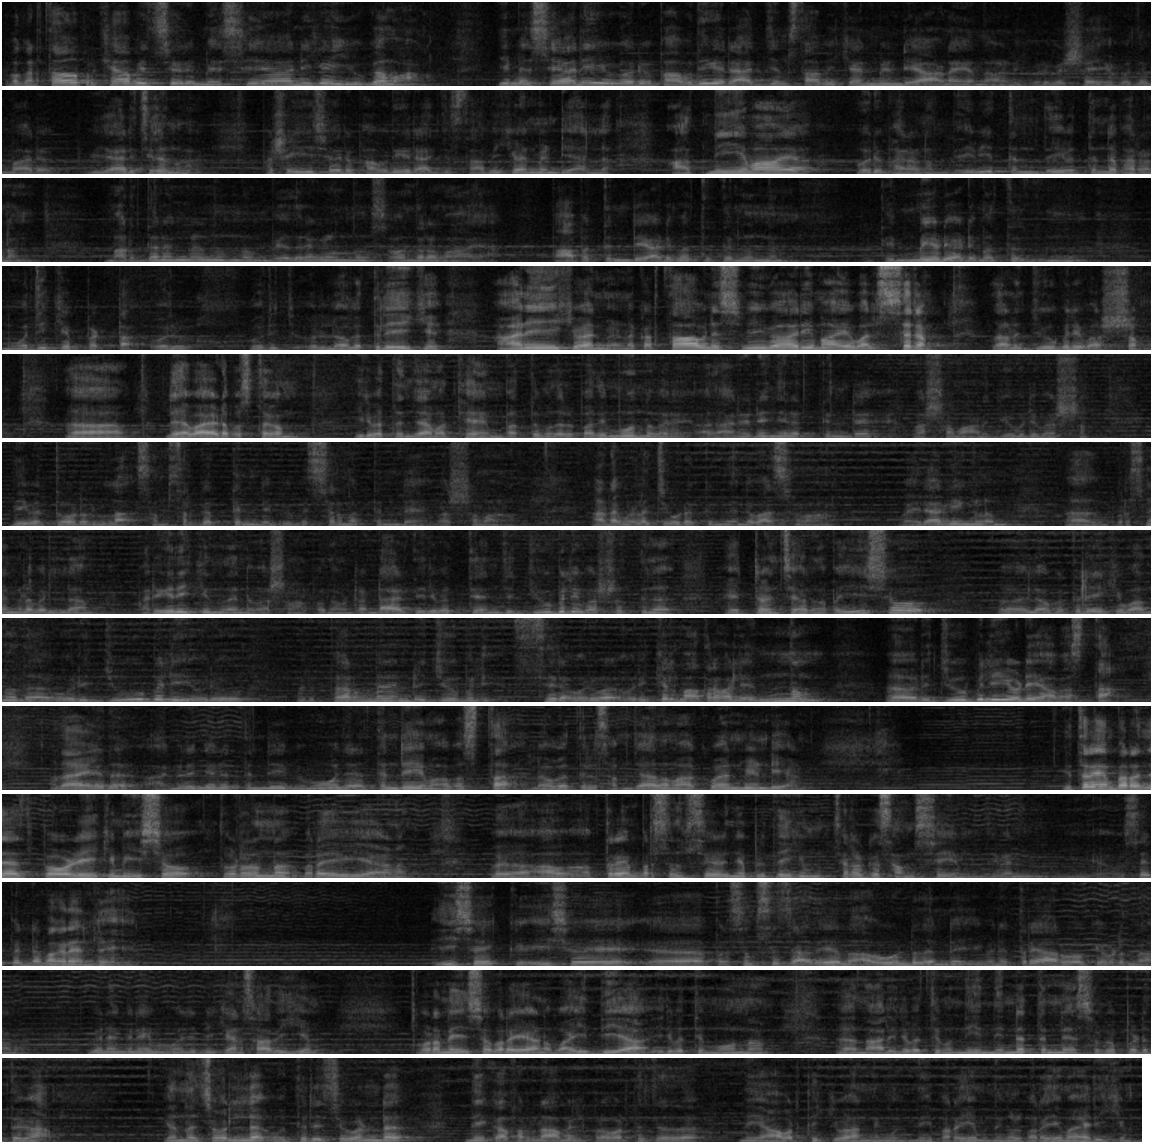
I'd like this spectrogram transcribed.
അപ്പോൾ കർത്താവ് പ്രഖ്യാപിച്ച ഒരു മെസ്സിയാനിക യുഗമാണ്. ഈ മെസ്സിയാനിക യുഗം ഒരു ഭൗതിക രാജ്യം സ്ഥാപിക്കാൻ വേണ്ടിയാണ് എന്നാണ് ഒരുപക്ഷെ യഹൂദന്മാർ വിചാരിച്ചിരുന്നത്. പക്ഷേ ഈശോ ഒരു ഭൗതിക രാജ്യം സ്ഥാപിക്കാൻ വേണ്ടിയല്ല. ആത്മീയമായ ഒരു ഭരണം ദൈവത്തിൻ ദൈവത്തിന്റെ ഭരണം മർദ്ദനങ്ങളിൽ നിന്നും വേദനകളിൽ നിന്നും സ്വതന്ത്രമായ പാപത്തിന്റെ അടിമത്തത്തിൽ നിന്നും തിന്മയുടെ അടിമത്തത്തിൽ നിന്നും മോചിക്കപ്പെട്ട ഒരു ഒരു ഒരു ലോകത്തിലേക്ക് ആനയിക്കുവാൻ വേണം. കർത്താവിന് സ്വീകാര്യമായ വത്സരം അതാണ് ജൂബിലി വർഷം. ലേവായുടെ പുസ്തകം ഇരുപത്തഞ്ചാം അധ്യായം പത്ത് മുതൽ പതിമൂന്ന് വരെ. അത് അനുരഞ്ജനത്തിന്റെ വർഷമാണ് ജൂബിലി വർഷം. ദൈവത്തോടുള്ള സംസർഗത്തിന്റെ വിശ്രമത്തിന്റെ വർഷമാണ്. അടമിളച്ചു കൊടുക്കുന്നതിന്റെ വർഷമാണ് വൈരാഗ്യങ്ങളും പ്രശ്നങ്ങളുമെല്ലാം പരിഹരിക്കുന്നതിന്റെ വർഷമാണ്. അപ്പോൾ നമ്മൾ രണ്ടായിരത്തി ഇരുപത്തിയഞ്ച് ജൂബിലി വർഷത്തിന് ഏറ്റവും ചേർന്ന് അപ്പോൾ ഈശോ ലോകത്തിലേക്ക് വന്നത് ഒരു ജൂബിലി ഒരു ഒരു പെർമനന്റ് ജൂബിലി. സ്ഥിര ഒരു ഒരിക്കൽ മാത്രമല്ല എന്നും ഒരു ജൂബിലിയുടെ അവസ്ഥ. അതായത് അനുരഞ്ജനത്തിന്റെയും വിമോചനത്തിന്റെയും അവസ്ഥ ലോകത്തിൽ സംജാതമാക്കുവാൻ വേണ്ടിയാണ്. ഇത്രയും പറഞ്ഞപ്പോഴേക്കും ഈശോ തുടർന്ന് പറയുകയാണ് അത്രയും പ്രശംസ കഴിഞ്ഞപ്പോഴത്തേക്കും ചിലർക്ക് സംശയം ഇവൻ യോസേപ്പിന്റെ മകനല്ലേ? ഈശോയെ ഈശോയെ പ്രശംസിച്ച അതേ നാവ് കൊണ്ട് തന്നെ ഇവൻ ഇത്രയും അറിവൊക്കെ എവിടെ നിന്നാണ് ഇവനെങ്ങനെ മോചിപ്പിക്കാൻ സാധിക്കും? ഉടനെ ഈശോ പറയാണ് വൈദ്യ ഇരുപത്തിമൂന്ന് നാല് ഇരുപത്തിമൂന്ന് നീ നിന്നെ തന്നെ സുഖപ്പെടുത്തുക. എന്ന ചൊല്ല ഉദ്ധരിച്ചുകൊണ്ട് നീ കഫർനാമിൽ പ്രവർത്തിച്ചത് നീ ആവർത്തിക്കുവാൻ നിങ്ങൾ നീ പറയും നിങ്ങൾ പറയുമായിരിക്കും.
